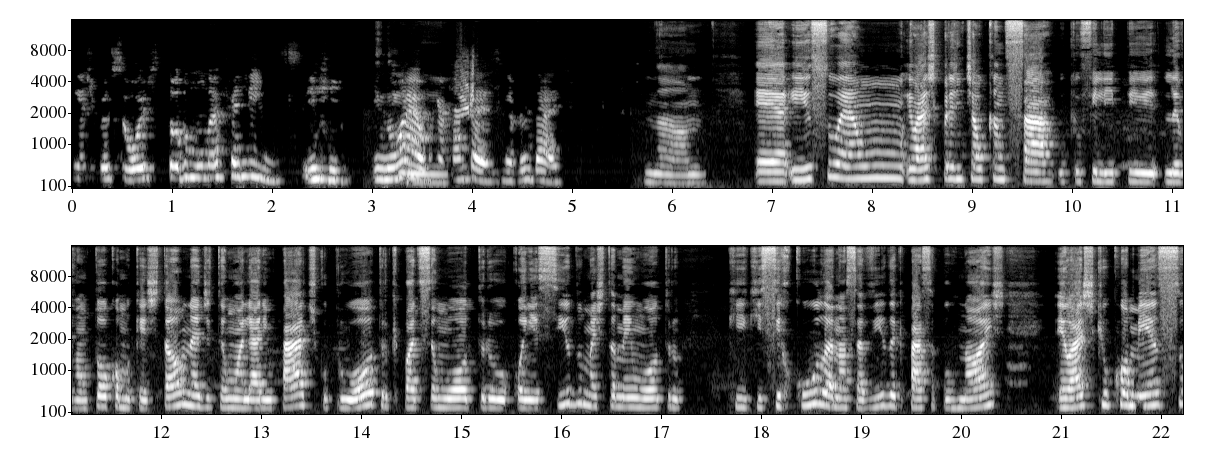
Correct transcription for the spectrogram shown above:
que as pessoas, todo mundo é feliz. E, e não é o que acontece, na verdade. Não. É, isso é um. Eu acho que para a gente alcançar o que o Felipe levantou como questão, né, de ter um olhar empático para o outro, que pode ser um outro conhecido, mas também um outro que, que circula a nossa vida, que passa por nós. Eu acho que o começo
